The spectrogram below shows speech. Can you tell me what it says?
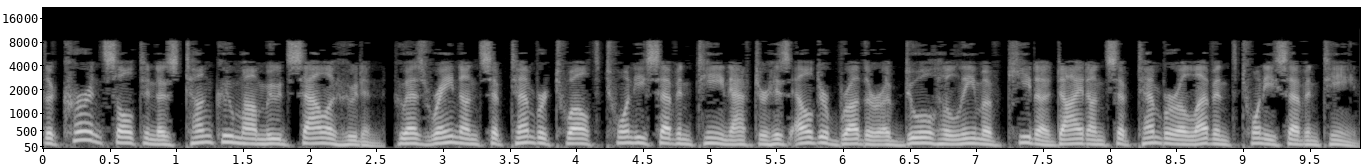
The current sultan is Tunku Mahmud Salahuddin, who has reigned on September 12, 2017 after his elder brother Abdul Halim of Kedah died on September 11, 2017.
